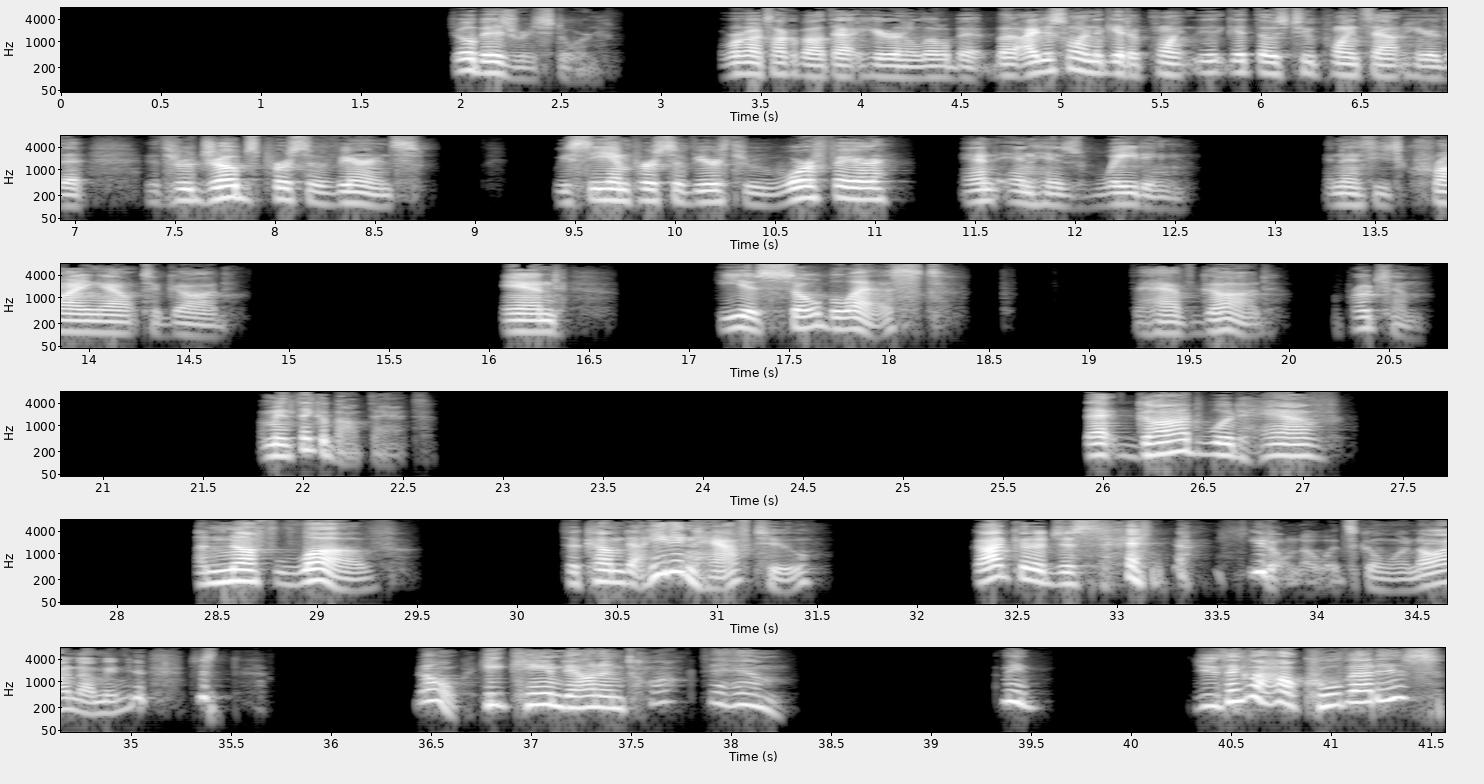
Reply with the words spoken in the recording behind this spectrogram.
Job is restored. We're going to talk about that here in a little bit. But I just wanted to get a point, get those two points out here that through Job's perseverance, we see him persevere through warfare and in his waiting, and as he's crying out to God. And he is so blessed to have God approach him. I mean, think about that. That God would have enough love to come down. He didn't have to. God could have just said, You don't know what's going on. I mean, just. No, he came down and talked to him. Do you think about how cool that is?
